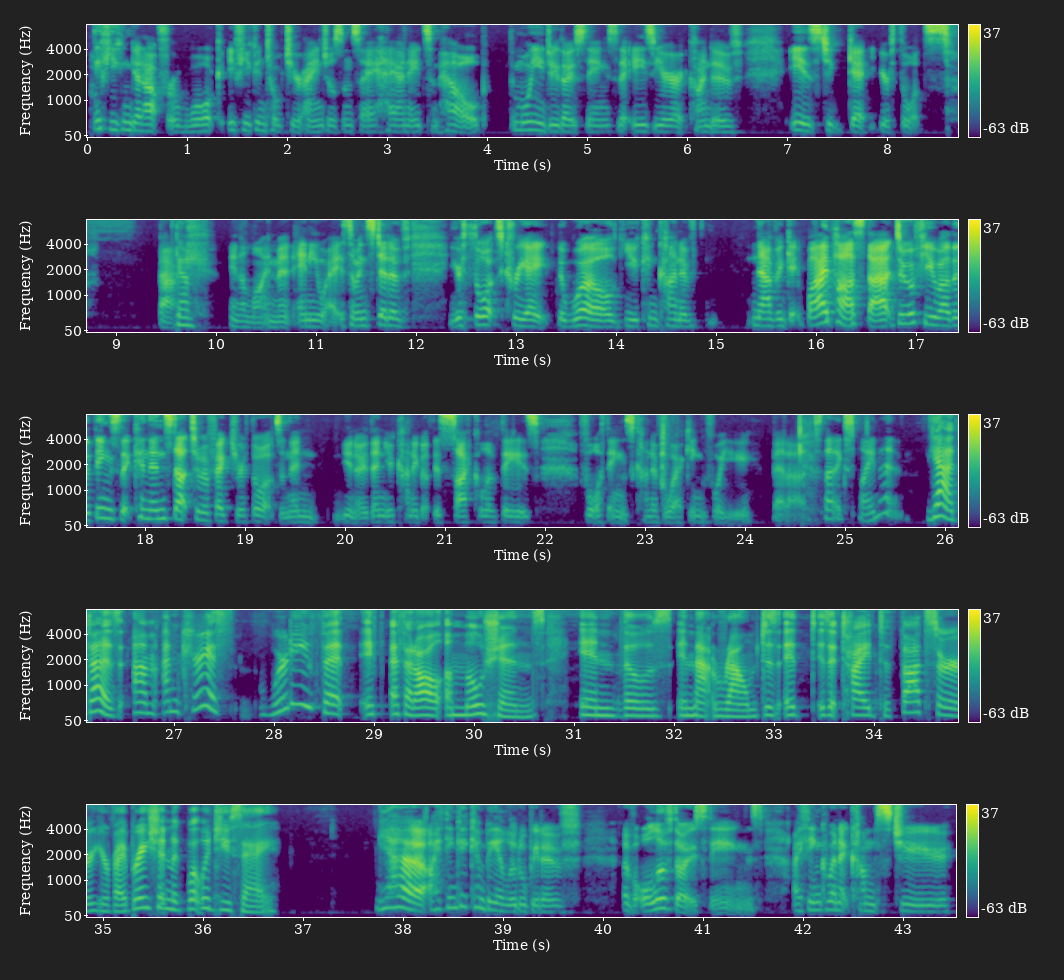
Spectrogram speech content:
if you can get out for a walk if you can talk to your angels and say hey i need some help the more you do those things the easier it kind of is to get your thoughts back yeah. in alignment anyway. So instead of your thoughts create the world, you can kind of navigate bypass that do a few other things that can then start to affect your thoughts and then you know then you kind of got this cycle of these four things kind of working for you better. Does that explain it? Yeah it does. Um i'm curious where do you fit if if at all emotions in those in that realm? Does it is it tied to thoughts or your vibration? Like what would you say yeah, I think it can be a little bit of of all of those things. I think when it comes to,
